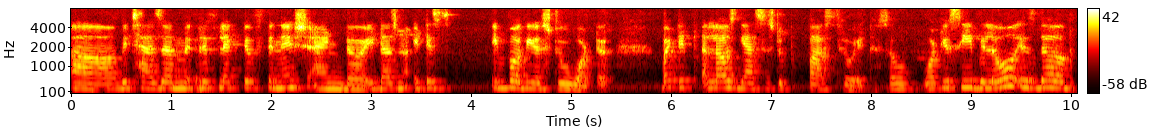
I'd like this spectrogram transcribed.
uh, which has a reflective finish and uh, it does not. It is impervious to water, but it allows gases to pass through it. So what you see below is the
